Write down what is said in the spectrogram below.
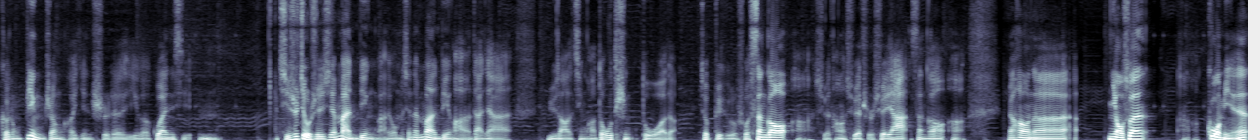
各种病症和饮食的一个关系。嗯，其实就是一些慢病吧。我们现在慢病好像大家遇到的情况都挺多的，就比如说三高啊，血糖、血脂、血压三高啊，然后呢，尿酸啊，过敏、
